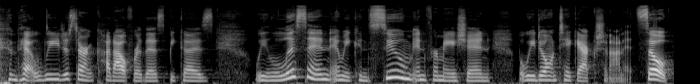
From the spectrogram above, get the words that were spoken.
that we just aren't cut out for this because we listen and we consume information, but we don't take action on it. So,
